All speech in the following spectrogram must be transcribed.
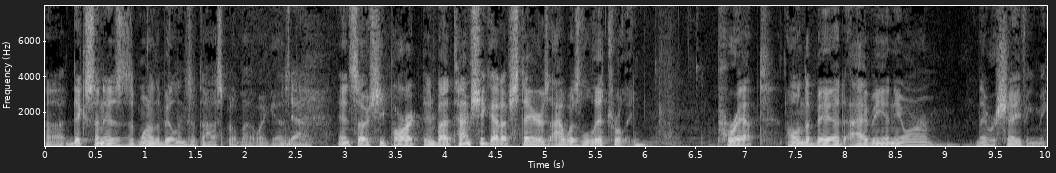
uh, Dixon is one of the buildings at the hospital, by the way, guys. Yeah. And so she parked, and by the time she got upstairs, I was literally prepped on the bed, IV in the arm. They were shaving me.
